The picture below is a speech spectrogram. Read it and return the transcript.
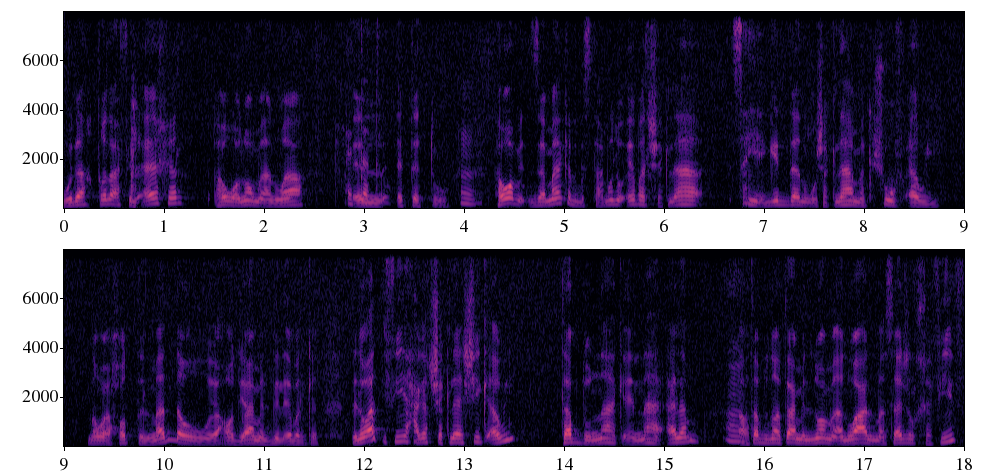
وده طلع في الآخر هو نوع من أنواع التاتو, التاتو. هو زمان كانوا بيستعملوا ابر شكلها سيء جدا وشكلها مكشوف قوي إن هو يحط المادة ويقعد يعمل بالابر كده. دلوقتي في حاجات شكلها شيك قوي تبدو إنها كأنها قلم أو تبدو إنها تعمل نوع من أنواع المساج الخفيف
